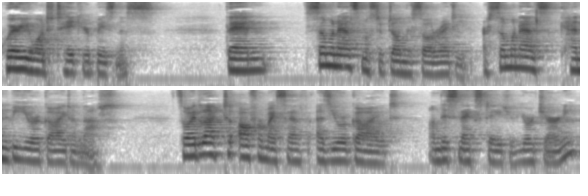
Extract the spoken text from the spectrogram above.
where you want to take your business, then someone else must have done this already, or someone else can be your guide on that. So I'd like to offer myself as your guide on this next stage of your journey.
